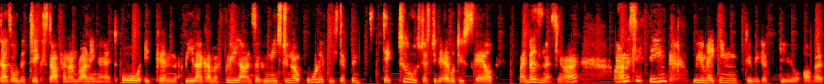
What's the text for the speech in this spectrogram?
does all the tech stuff and I'm running it. Or it can be like I'm a freelancer who needs to know all of these different tech tools just to be able to scale my business, you know? I honestly think we are making too big a deal of it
